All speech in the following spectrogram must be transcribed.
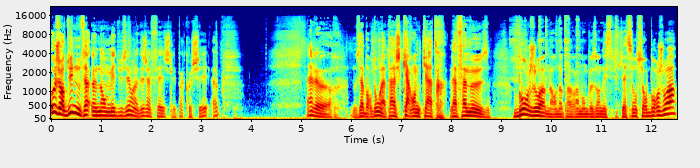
Aujourd'hui, nous... A... Euh, non, Médusée, on l'a déjà fait, je ne l'ai pas coché. Hop. Alors, nous abordons la page 44, la fameuse bourgeois. Mais on n'a pas vraiment besoin d'explications sur bourgeois.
